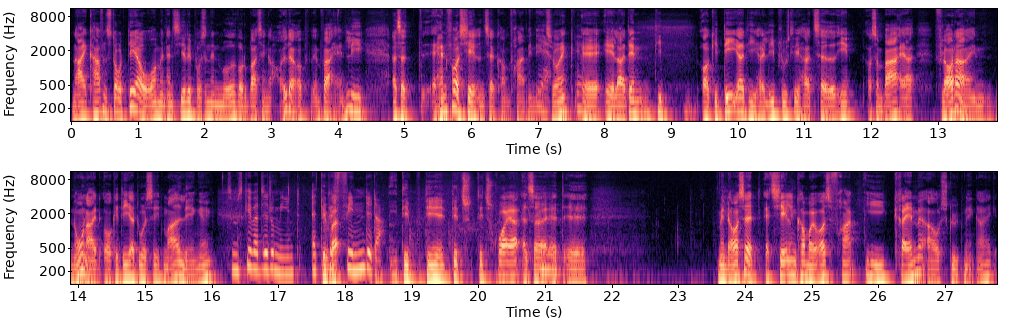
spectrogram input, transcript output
nej, kaffen står derovre, men han siger det på sådan en måde, hvor du bare tænker, hold da op, hvem var han lige? Altså, han får sjælen til at komme frem i Netto, Ja, ikke? jo. Øh, eller den, de orkideer, de har lige pludselig har taget ind, og som bare er flottere end nogle af orkideer, du har set meget længe, ikke? Så måske var det, du mente, at du Det kan var- finde det der. Det, det, det, det tror jeg, altså, mm. at... Øh, men også, at, at sjælen kommer jo også frem i grimme afskygninger. Ikke?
